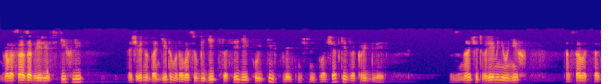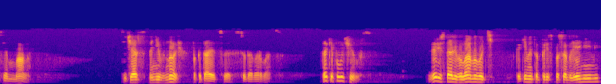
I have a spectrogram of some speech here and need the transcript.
Голоса за дверью стихли. Очевидно, бандитам удалось убедить соседей уйти с лестничной площадки и закрыть дверь. Значит, времени у них осталось совсем мало. Сейчас они вновь попытаются сюда ворваться. Так и получилось. Двери стали выламывать какими-то приспособлениями.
